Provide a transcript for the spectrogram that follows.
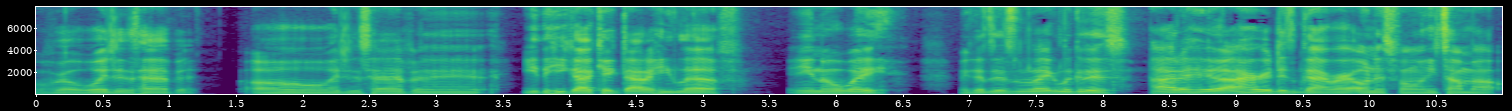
Bro, what just happened? Oh, what just happened? Either he got kicked out or he left. Ain't no way. Because it's like, look at this. How the hell? I heard this guy right on his phone. He talking about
